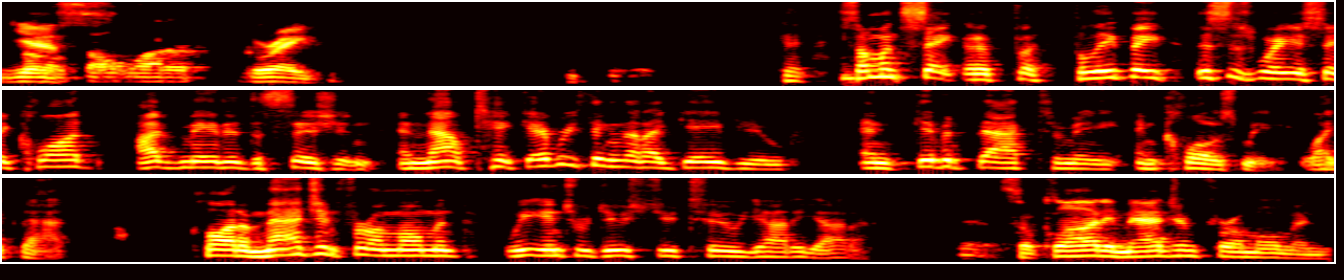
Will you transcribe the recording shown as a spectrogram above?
yes, Salt water. great. Okay, someone say, uh, Felipe, this is where you say, Claude, I've made a decision and now take everything that I gave you and give it back to me and close me like that. Claude, imagine for a moment, we introduced you to yada, yada. Yeah. So Claude, imagine for a moment,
